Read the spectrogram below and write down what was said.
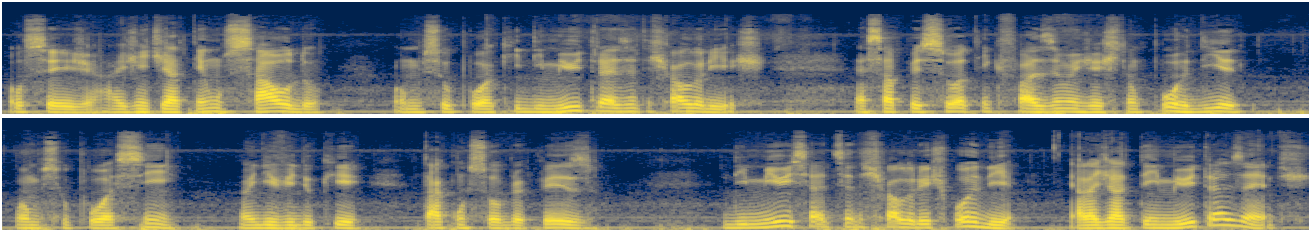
Ou seja, a gente já tem um saldo, vamos supor aqui, de 1.300 calorias. Essa pessoa tem que fazer uma ingestão por dia, vamos supor assim, um indivíduo que está com sobrepeso, de 1.700 calorias por dia. Ela já tem 1.300.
